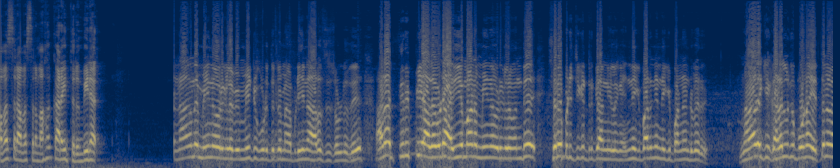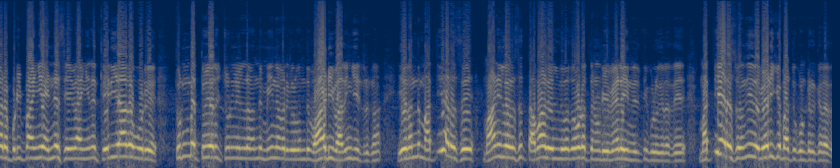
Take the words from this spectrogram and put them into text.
அவசர அவசரமாக கரை திரும்பினர். நாங்க தான் மீனவர்களை மீட்டு கொடுத்துட்டோம் அப்படின்னு அரசு சொல்லுது. ஆனா திருப்பி அதை விட அதிகமான மீனவர்களை வந்து சிறப்பிடிச்சுக்கிட்டு இருக்காங்க இல்லைங்க இன்னைக்கு பாருங்க இன்னைக்கு பன்னெண்டு பேர். நாளைக்கு கடலுக்கு போனால் எத்தனை பேரை பிடிப்பாங்க என்ன செய்வாங்கன்னு தெரியாத ஒரு துன்ப துயர சூழ்நிலையில வந்து மீனவர்கள் வந்து வாடி வதங்கிட்டு இருக்கோம். இது வந்து மத்திய அரசு மாநில அரசு தபால் எழுதுவதோட தன்னுடைய வேலையை நிறுத்திக் கொள்கிறது. மத்திய அரசு வந்து இதை வேடிக்கை பார்த்து கொண்டிருக்கிறது.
